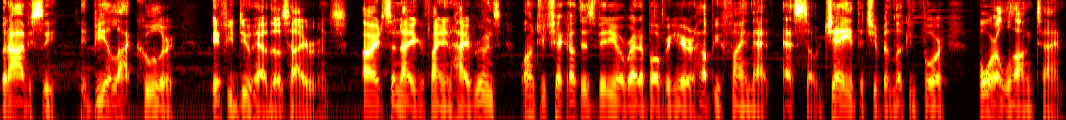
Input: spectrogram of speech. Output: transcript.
But obviously, it'd be a lot cooler if you do have those high runes. Alright, so now you're finding high runes. Why don't you check out this video right up over here to help you find that SOJ that you've been looking for for a long time.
